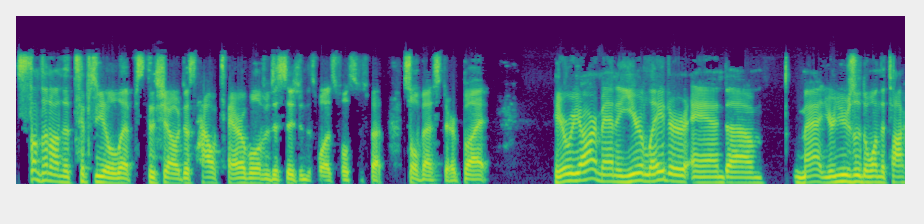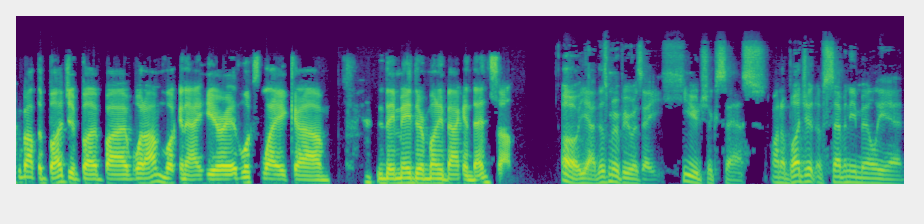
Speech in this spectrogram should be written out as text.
something on the tips of your lips to show just how terrible of a decision this was for Sylvester. But here we are, man, a year later, and um, Matt, you're usually the one to talk about the budget, but by what I'm looking at here, it looks like um, they made their money back and then some. Oh yeah, this movie was a huge success. On a budget of 70 million,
